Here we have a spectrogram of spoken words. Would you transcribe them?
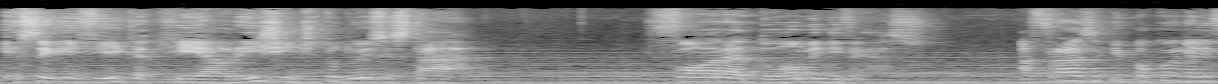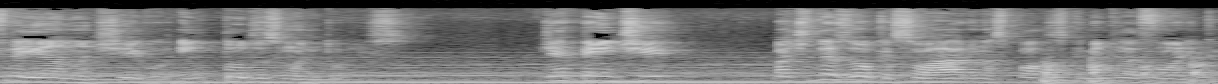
Isso significa que a origem de tudo isso está fora do Omniverso. A frase pipocou em galifreiano antigo em todos os monitores. De repente, batidas ocas soaram nas portas da cabine telefônica.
